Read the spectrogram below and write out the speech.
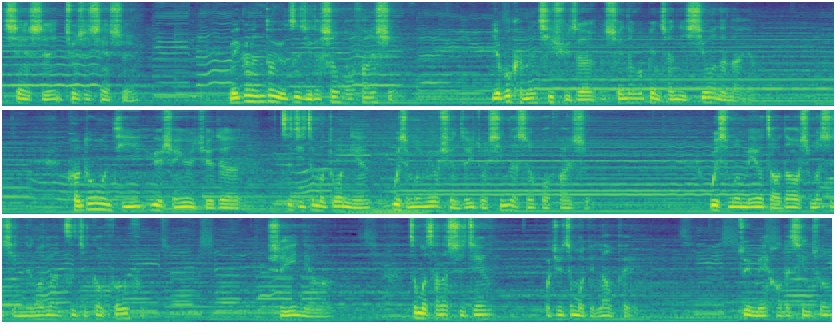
现实就是现实，每个人都有自己的生活方式，也不可能期许着谁能够变成你希望的那样。很多问题越想越觉得自己这么多年为什么没有选择一种新的生活方式？为什么没有找到什么事情能够让自己更丰富？十一年了，这么长的时间，我就这么给浪费了。最美好的青春，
